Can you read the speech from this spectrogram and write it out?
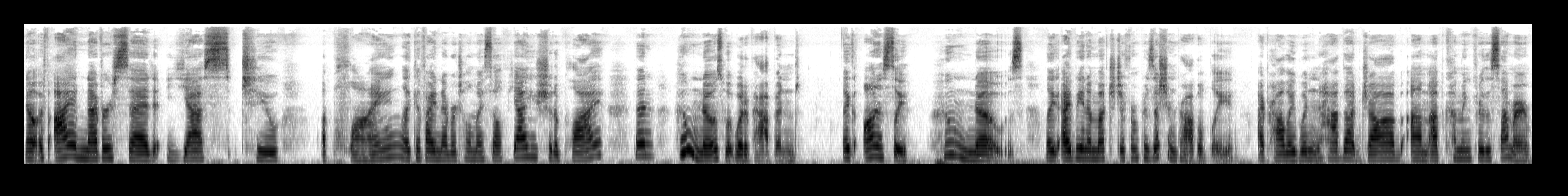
Now, if I had never said yes to applying, like if I never told myself, yeah, you should apply, then who knows what would have happened? Like, honestly, who knows? Like, I'd be in a much different position probably. I probably wouldn't have that job um, upcoming for the summer.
